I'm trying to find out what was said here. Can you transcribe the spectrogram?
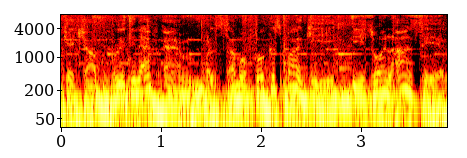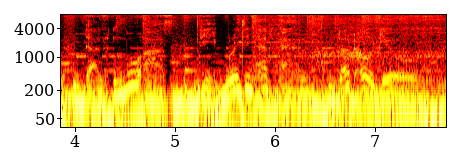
Catch Up Bulletin FM bersama Fokus Pagi Izwan Azir dan Muaz di bulletinfm.audio.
